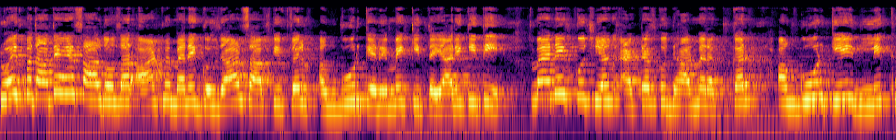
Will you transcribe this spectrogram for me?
रोहित, बताते हैं, साल 2008 में मैंने गुलजार साहब की फ़िल्म अंगूर के रिमेक की तैयारी की थी। मैंने कुछ यंग एक्टर्स को ध्यान में रखकर अंगूर की लिख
